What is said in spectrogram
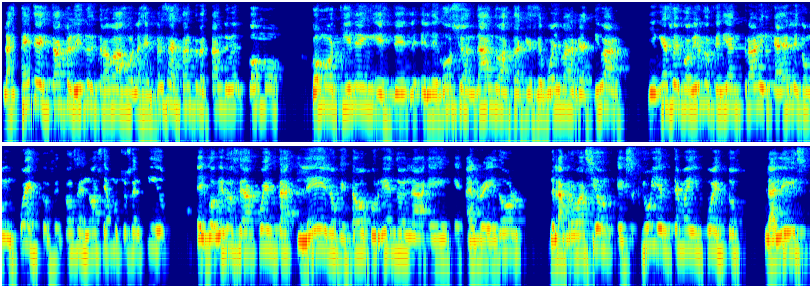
la gente está perdiendo el trabajo, las empresas están tratando de ver cómo, cómo tienen este, el negocio andando hasta que se vuelva a reactivar. Y en eso el gobierno quería entrar y caerle con impuestos. Entonces no hacía mucho sentido. El gobierno se da cuenta, lee lo que estaba ocurriendo en la, alrededor de la aprobación, excluye el tema de impuestos, la ley es,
